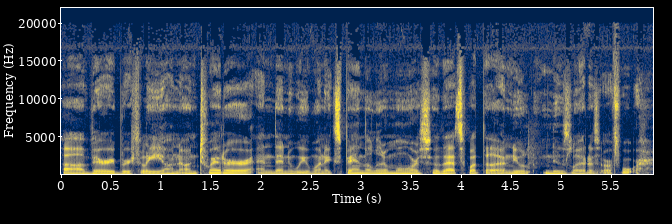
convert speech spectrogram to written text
uh, very briefly on, on Twitter, and then we want to expand a little more. So that's what the new newsletters are for.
